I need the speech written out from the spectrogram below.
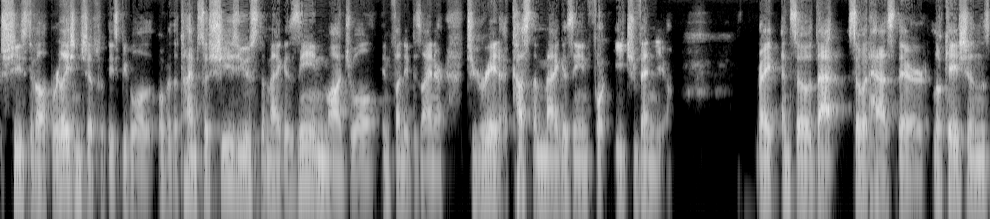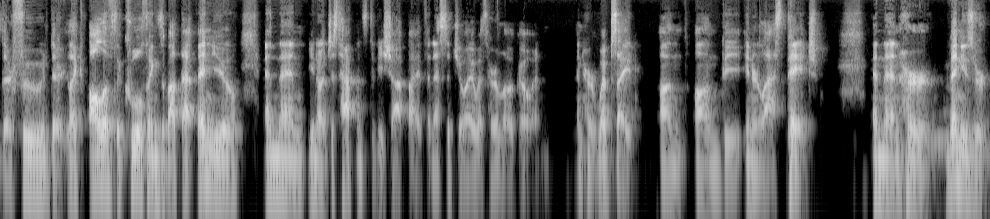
she's developed relationships with these people over the time. So she's used the magazine module in Fundy Designer to create a custom magazine for each venue. Right. And so that, so it has their locations, their food, their like all of the cool things about that venue. And then, you know, it just happens to be shot by Vanessa Joy with her logo and, and her website on, on the inner last page and then her venues are,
